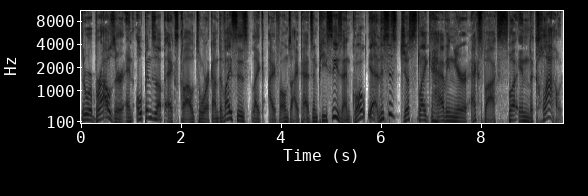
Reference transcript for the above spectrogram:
through a browser and opens up xCloud to work on devices like iPhones, iPads, and PCs, end quote. Yeah, this is just like having your Xbox, but in the cloud.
